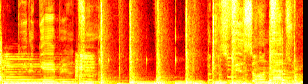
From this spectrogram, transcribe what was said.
Peter Gabriel too. But this feels so unnatural.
